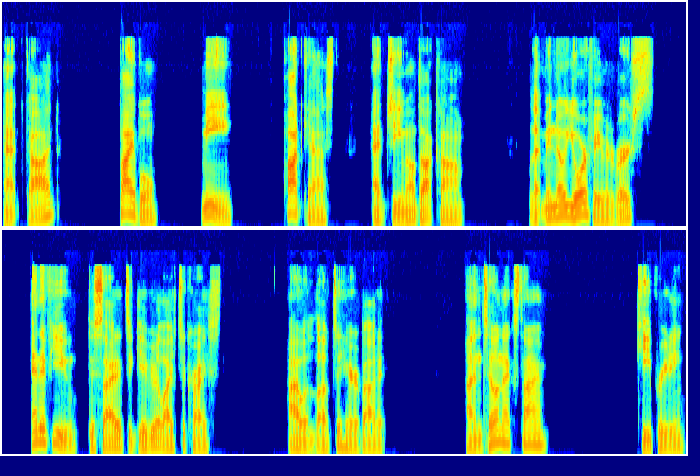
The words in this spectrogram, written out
at God Bible Me podcast at gmail.com. Let me know your favorite verse. And if you decided to give your life to Christ, I would love to hear about it. Until next time, keep reading.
